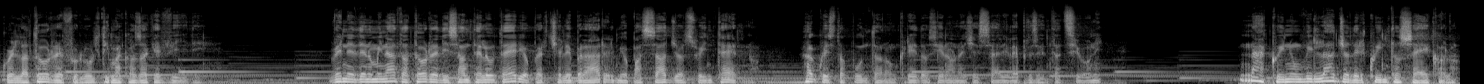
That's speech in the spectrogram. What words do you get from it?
Quella torre fu l'ultima cosa che vidi. Venne denominata Torre di Sant'Eleuterio per celebrare il mio passaggio al suo interno. A questo punto non credo siano necessarie le presentazioni. Nacque in un villaggio del V secolo,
